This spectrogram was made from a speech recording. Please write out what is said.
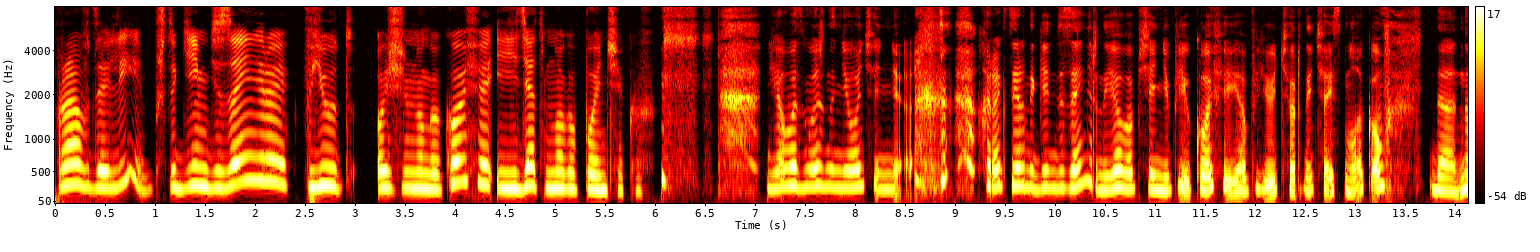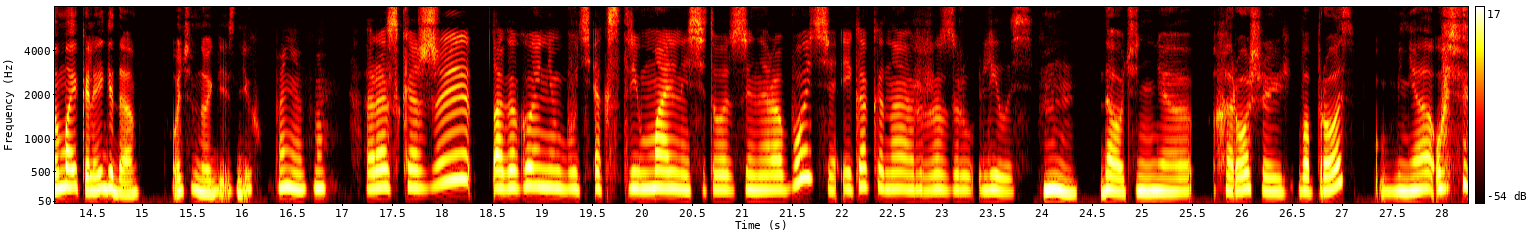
Правда ли, что геймдизайнеры пьют очень много кофе и едят много пончиков. Я, возможно, не очень характерный геймдизайнер, но я вообще не пью кофе, я пью черный чай с молоком. Да, но мои коллеги, да, очень многие из них. Понятно. Расскажи о какой-нибудь экстремальной ситуации на работе и как она разрулилась. Хм, да, очень э, хороший вопрос у меня очень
